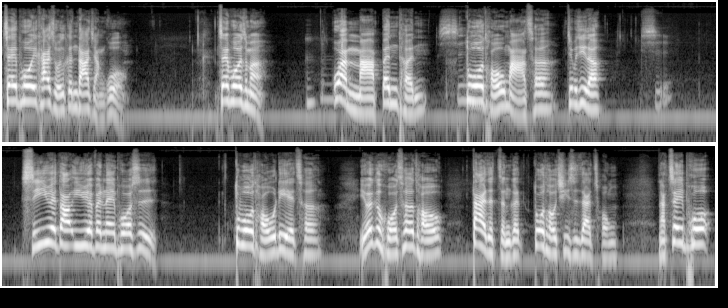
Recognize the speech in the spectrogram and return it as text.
这一波一开始我就跟大家讲过，这一波什么？万马奔腾，多头马车，记不记得？是，十一月到一月份那一波是多头列车，有一个火车头带着整个多头气势在冲。那这一波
